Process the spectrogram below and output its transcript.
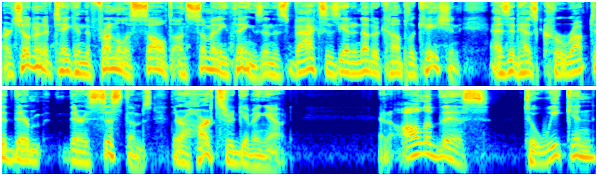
Our children have taken the frontal assault on so many things, and this vax is yet another complication as it has corrupted their, their systems. Their hearts are giving out. And all of this to weaken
